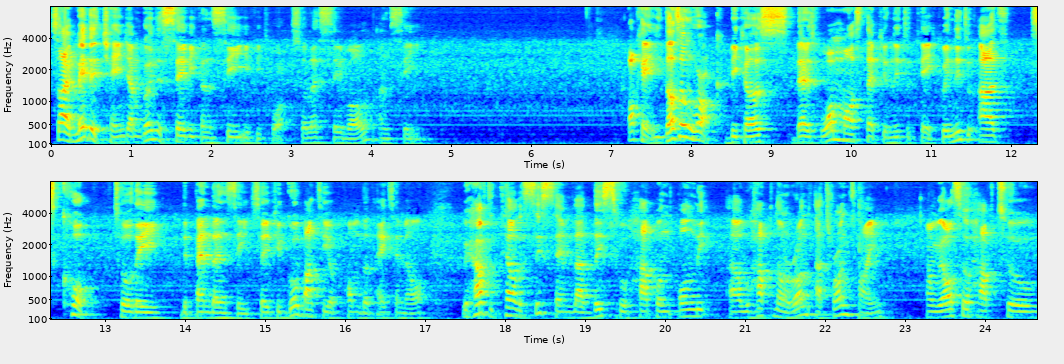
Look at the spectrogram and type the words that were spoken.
So I've made a change. I'm going to save it and see if it works. So let's save all and see. Okay, it doesn't work because there's one more step you need to take. We need to add scope to the dependency. So if you go back to your pom.xml, we have to tell the system that this will happen only uh, will happen on run at runtime, and we also have to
